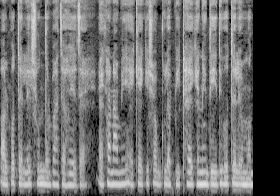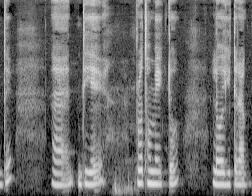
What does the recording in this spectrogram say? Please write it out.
অল্প তেলে সুন্দর ভাজা হয়ে যায়। এখন আমি একে একে সবগুলো পিঠা এখানে দিয়ে দিব তেলের মধ্যে। দিয়ে প্রথমে একটু লো হিটে রাখব।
